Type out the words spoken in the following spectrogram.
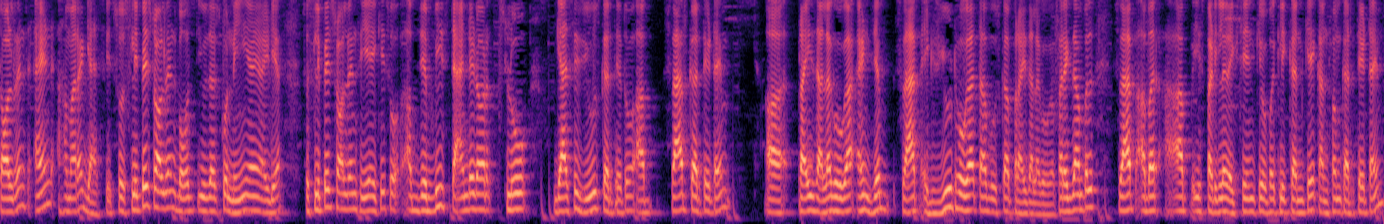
टॉलरेंस एंड हमारा gas fees so slippage tolerance बहुत यूज़र्स को नहीं है आइडिया सो स्लिपेज टॉलरेंस ये है कि सो so, अब जब भी स्टैंडर्ड और स्लो गैस फ़ीस यूज़ करते तो आप स्वैप करते टाइम प्राइस अलग होगा एंड जब स्वैप एग्जीक्यूट होगा तब उसका प्राइस अलग होगा. फॉर एग्ज़ाम्पल स्वैप अगर आप इस पर्टिकुलर एक्सचेंज के ऊपर क्लिक करके कंफर्म करते टाइम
